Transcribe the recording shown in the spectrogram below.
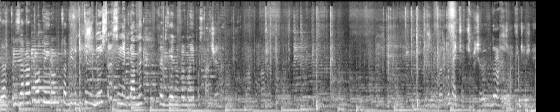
Za- Zaraz po tej rundce widzę, że też do sensy nagramy te dwie nowe moje postacie. No, Wam pokażę. Żółwe, to wiecie oczywiście, droższe wcześniej.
